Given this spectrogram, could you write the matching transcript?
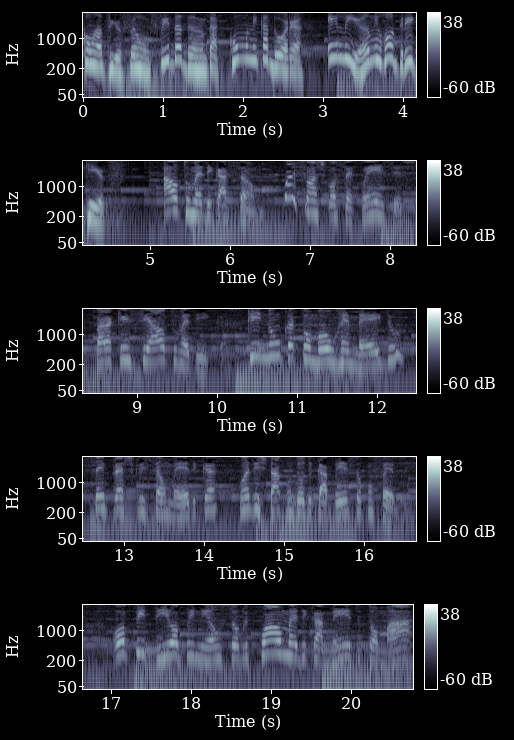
com a visão cidadã da comunicadora Eliane Rodrigues. Automedicação. Quais são as consequências para quem se automedica? Quem nunca tomou um remédio sem prescrição médica quando está com dor de cabeça ou com febre? Ou pediu opinião sobre qual medicamento tomar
